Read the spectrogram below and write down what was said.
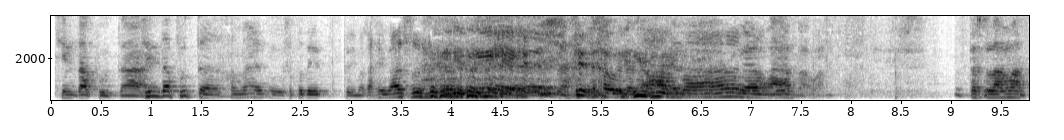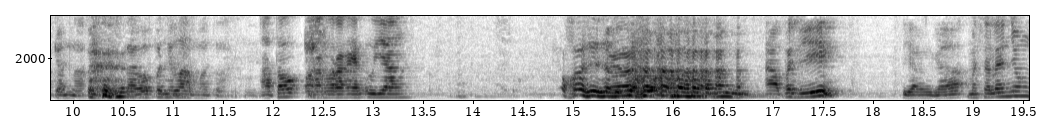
cinta buta. cinta buta sama NU seperti itu. Terima kasih mas. Sudah udah aman. Aman aman. Terselamatkan lah Tahu penyelamat lah Atau orang-orang NU yang oh iya Apa sih? ya enggak. Masalahnya nyong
